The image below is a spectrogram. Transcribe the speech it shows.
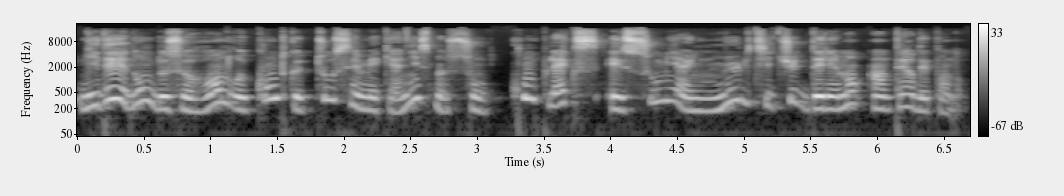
L'idée est donc de se rendre compte que tous ces mécanismes sont complexes et soumis à une multitude d'éléments interdépendants.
